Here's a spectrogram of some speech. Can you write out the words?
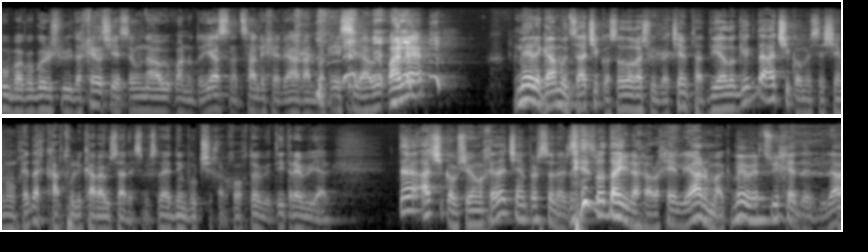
ბუბა გოგორიშვილი და ხელში ესე უნდა ავიყვანო და იასნა ცალი ხელი აღარ მაქვს ესე ავიყვანე მერე გამოდის აჩიკო სოლოღაშვილი და ჩემთან დიალოგი აქვს და აჩიკომ ესე შემომხედა ქართული ქარავის არ ესმის რა ედინბურგში ხარ ხო ხტები ტიტრები არის. და აჩიკომ შემომხედა ჩემ პერსონაჟს. ეს რო დაინახა რომ ხელი არ მაქვს მე ვერც ვიხედები რა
